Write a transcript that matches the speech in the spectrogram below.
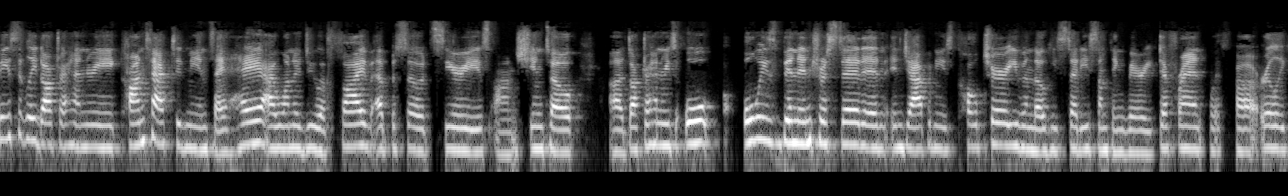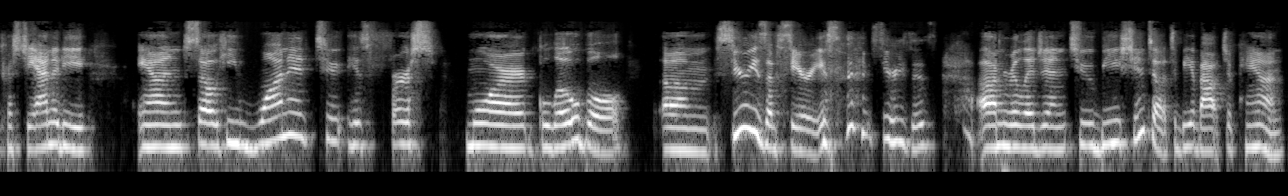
basically, Dr. Henry contacted me and said, Hey, I want to do a five episode series on Shinto. Uh, Dr. Henry's o- always been interested in, in Japanese culture, even though he studies something very different with uh, early Christianity. And so he wanted to, his first more global um, series of series, series on religion to be Shinto, to be about Japan,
